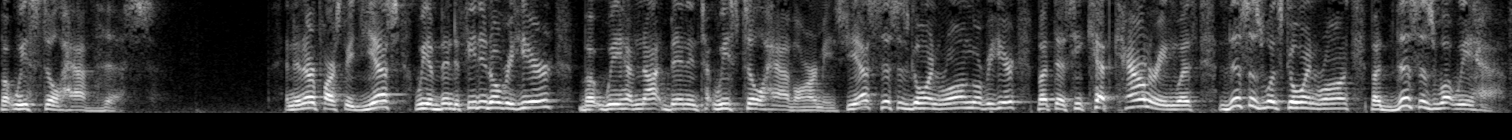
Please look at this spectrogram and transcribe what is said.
but we still have this. And in our part speed, yes, we have been defeated over here, but we have not been in, t- we still have armies. Yes, this is going wrong over here, but this, he kept countering with, this is what's going wrong, but this is what we have.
